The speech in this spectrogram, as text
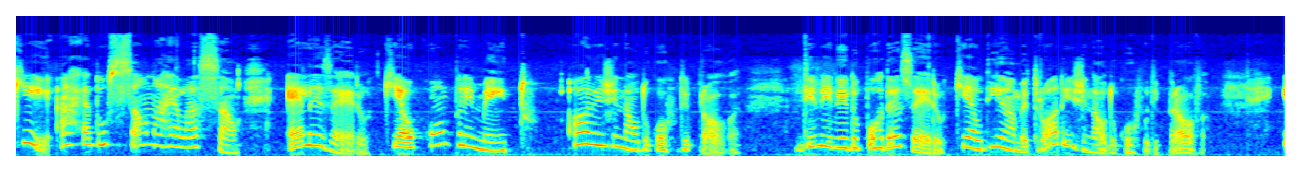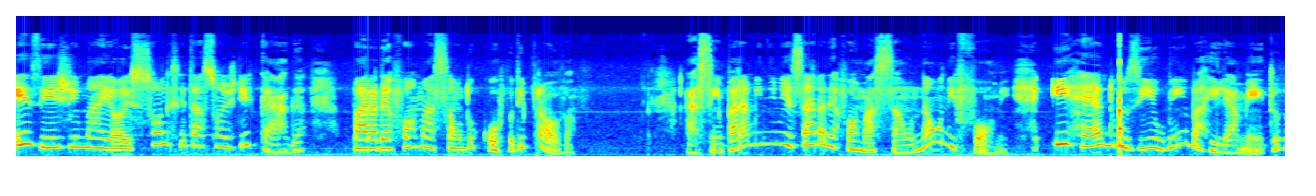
que a redução na relação L0, que é o comprimento original do corpo de prova, dividido por D0, que é o diâmetro original do corpo de prova, exige maiores solicitações de carga para a deformação do corpo de prova. Assim, para minimizar a deformação não uniforme e reduzir o embarrilhamento,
